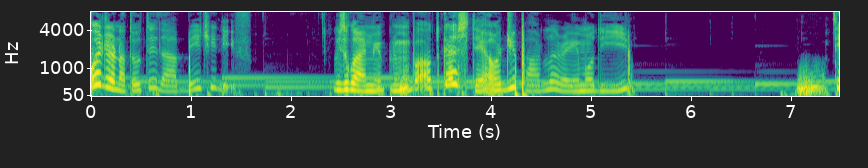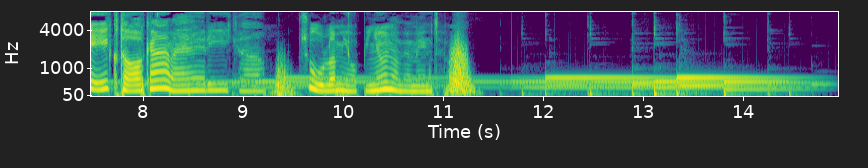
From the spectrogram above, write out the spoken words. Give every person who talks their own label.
Speaker 1: Buongiorno a tutti da BC Diff. Questo qua è il mio primo podcast e oggi parleremo di TikTok America. Sulla mia opinione, ovviamente.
